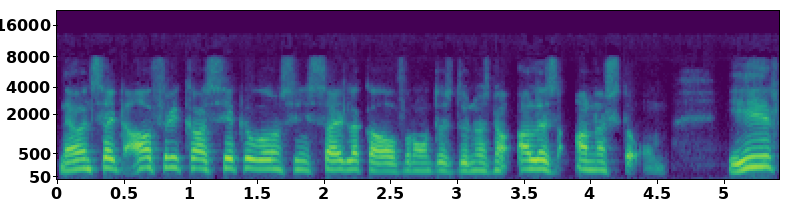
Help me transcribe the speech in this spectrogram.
Nou in Suid-Afrika seker hoe ons in die suidelike halfrond is doen ons nou alles anderste om. Hier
